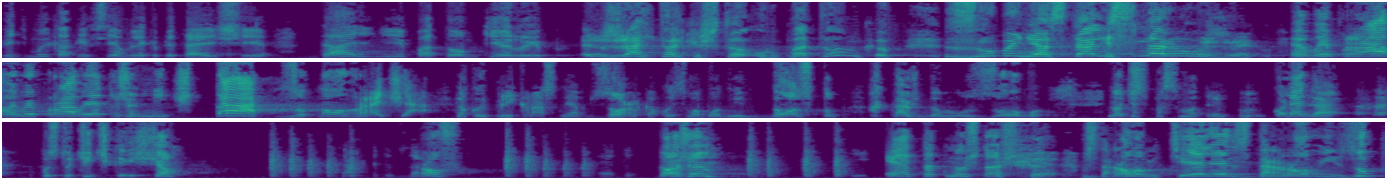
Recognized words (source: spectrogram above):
Ведь мы, как и все млекопитающие, дальние потомки рыб. Жаль только, что у потомков зубы не остались снаружи. Вы правы, вы правы, это же мечта зубного врача. Какой прекрасный обзор, какой свободный доступ к каждому зубу. Ну, сейчас посмотрим. Коллега, постучите-ка еще. Так, этот здоров, тоже. И этот, ну что ж, в здоровом теле здоровый зуб.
